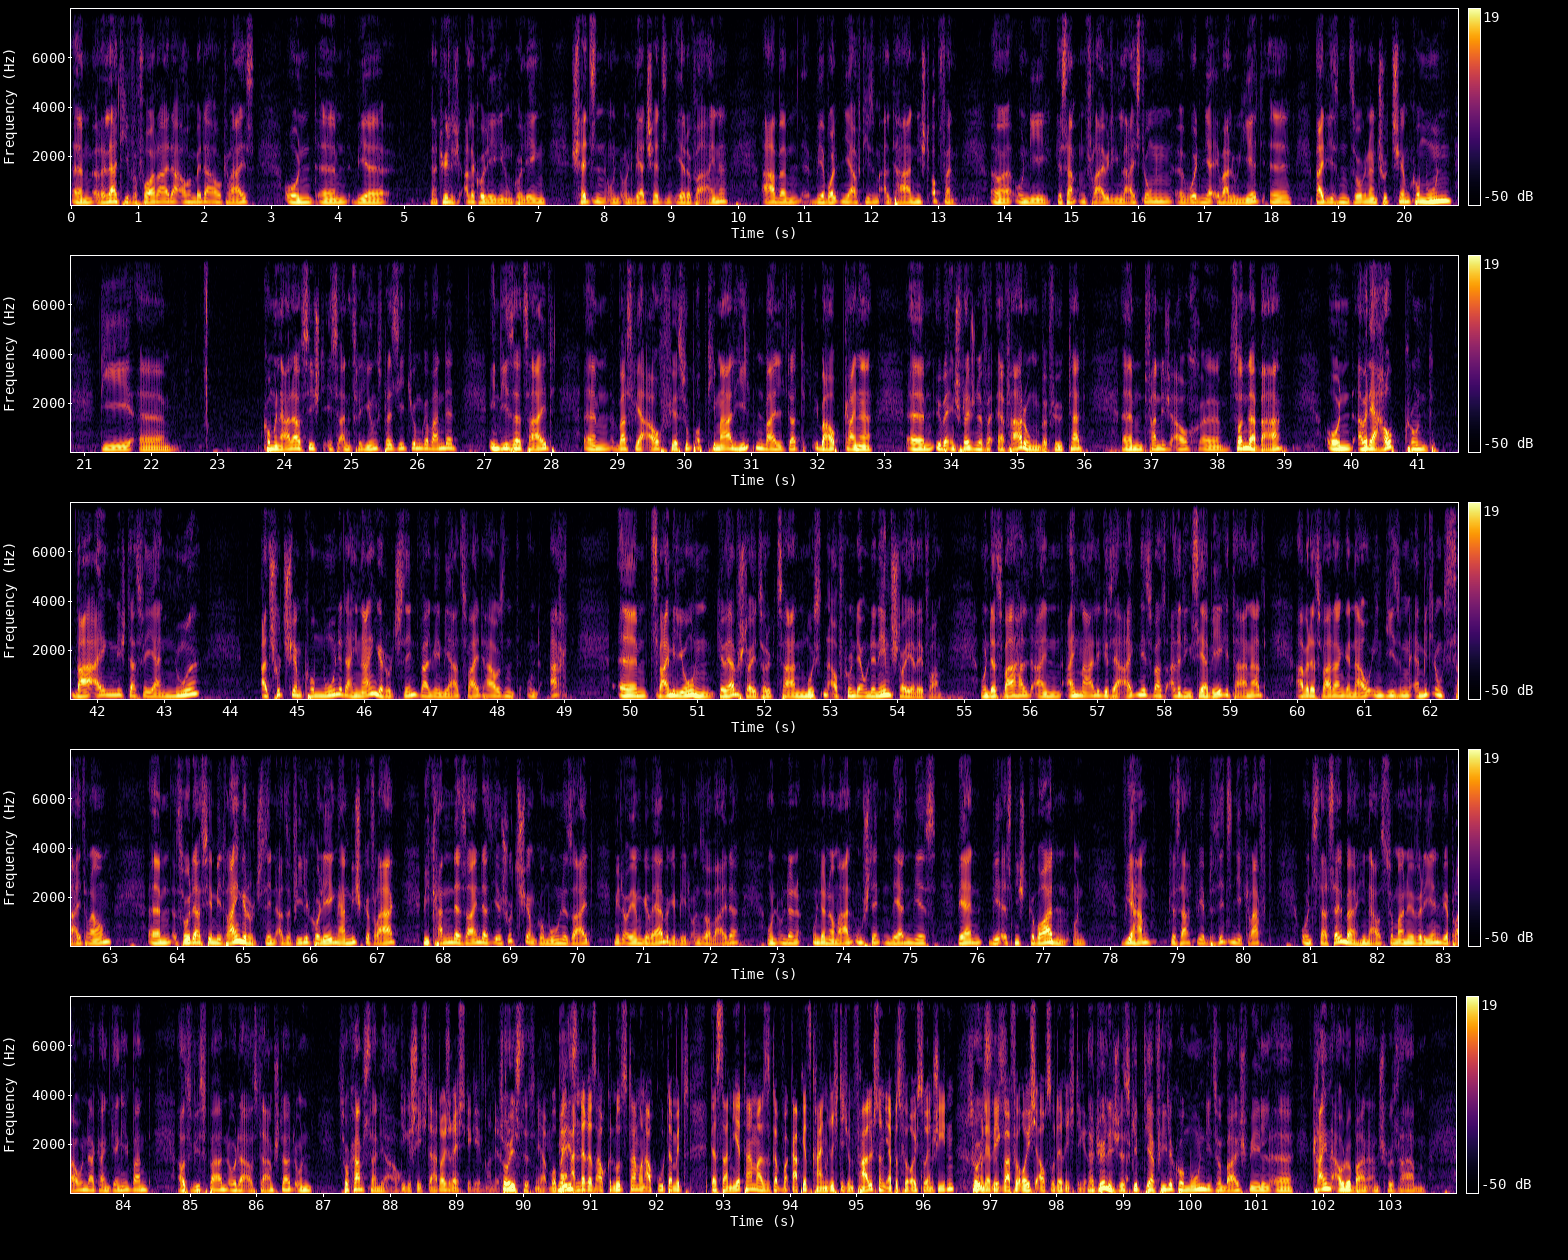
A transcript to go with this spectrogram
ähm, relative Vorreiter, auch im Wetteraukreis. Und ähm, wir natürlich alle Kolleginnen und Kollegen schätzen und, und wertschätzen ihre Vereine, aber wir wollten ja auf diesem Altar nicht opfern. Äh, und die gesamten freiwilligen Leistungen äh, wurden ja evaluiert äh, bei diesen sogenannten Schutzschirmkommunen. Die äh, Kommunalaufsicht ist ans Regierungspräsidium gewandert in dieser Zeit, ähm, was wir auch für suboptimal hielten, weil dort überhaupt keine ähm, über entsprechende Erfahrungen verfügt hat, ähm, fand ich auch äh, sonderbar. Und, aber der Hauptgrund war eigentlich, dass wir ja nur als Schutzschirmkommune da hineingerutscht sind, weil wir im Jahr 2008 ähm, zwei Millionen Gewerbesteuer zurückzahlen mussten aufgrund der Unternehmenssteuerreform. Und das war halt ein einmaliges Ereignis, was allerdings sehr wehgetan hat. Aber das war dann genau in diesem Ermittlungszeitraum, ähm, so dass wir mit reingerutscht sind. Also viele Kollegen haben mich gefragt, wie kann das sein, dass ihr Schutzschirmkommune seid mit eurem Gewerbegebiet und so weiter. Und unter, unter normalen Umständen werden wir es, wären wir es nicht geworden. Und wir haben gesagt, wir besitzen die Kraft, uns da selber hinaus zu manövrieren. Wir brauchen da kein Gängelband aus Wiesbaden oder aus Darmstadt und so kam es dann ja auch. Die Geschichte hat euch recht gegeben an der So ist es. Ja, wobei Mir andere es auch genutzt haben und auch gut damit das saniert haben. Also es gab, gab jetzt keinen richtig und falsch, sondern ihr habt das für euch so entschieden. So und ist der Weg es. war für euch auch so der richtige. Natürlich, es gibt ja viele Kommunen, die zum Beispiel äh, keinen Autobahnanschluss haben,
